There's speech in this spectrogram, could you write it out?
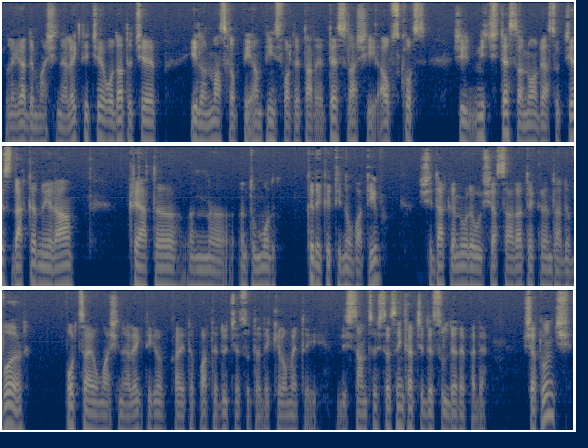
legat de mașini electrice, odată ce Elon Musk a împins foarte tare Tesla și au scos. Și nici Tesla nu avea succes dacă nu era creată în, într-un mod cât de cât inovativ și dacă nu reușea să arate că, într-adevăr, poți să ai o mașină electrică care te poate duce sute de kilometri distanță și să se încarce destul de repede. Și atunci,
